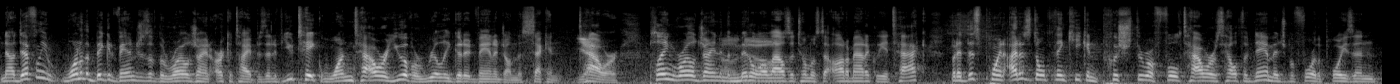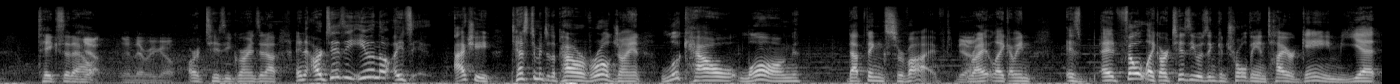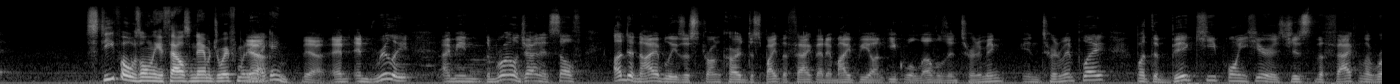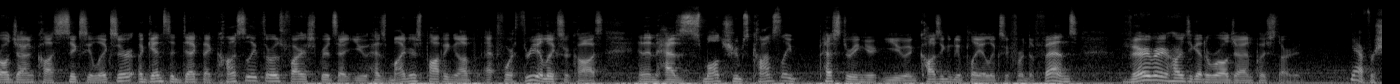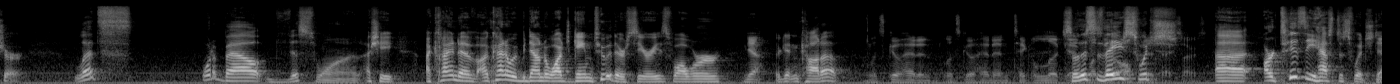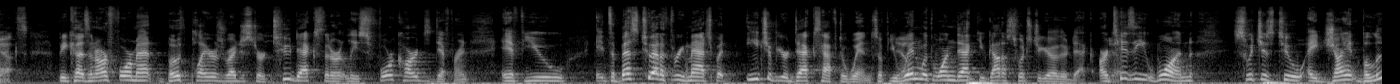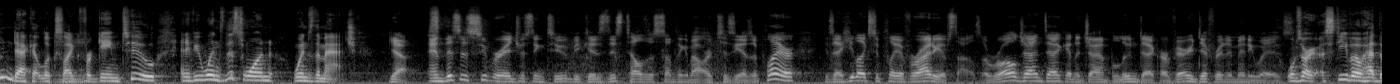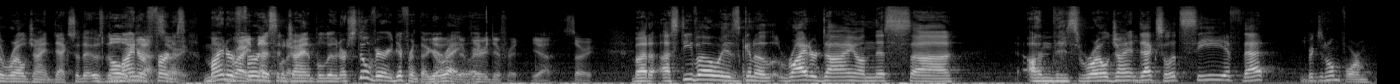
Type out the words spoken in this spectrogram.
Now, definitely one of the big advantages of the Royal Giant archetype is that if you take one tower, you have a really good advantage on the second Yeah. tower. Playing Royal Giant in the Oh, middle no. allows it to almost to automatically attack, but at this point, I just don't think he can push through a full tower's health of damage before the poison takes it out. Yeah, and there we go. Artizzi grinds it out. And Artizzi, even though it's actually testament to the power of Royal Giant, look how long that thing survived. Yeah. Right? Like, I mean, is it felt like Artizzi was in control the entire game, yet Steve-O was only a thousand damage away from winning yeah, that game. Yeah, and and really, I mean, the Royal Giant itself undeniably is a strong card, despite the fact that it might be on equal levels in tournament in tournament play. But the big key point here is just the fact that the Royal Giant costs six elixir against a deck that constantly throws fire spirits at you, has miners popping up at for three elixir costs, and then has small troops constantly pestering you and causing you to play elixir for defense. Very very hard to get a Royal Giant push started. Yeah, for sure. Let's. What about this one? Actually, I kind of, I kind of would be down to watch game two of their series while we're Yeah, they're getting caught up. let's go ahead and let's go ahead and take a look. So at this is they switch. Uh, Artizzi has to switch Yeah. decks because in our format, both players register two decks that are at least four cards different. If you, it's a best two out of three match, but each of your decks have to win. So if you Yep. win with one deck, you got to switch to your other deck. Artizzi one switches to a giant balloon deck. It looks Mm-hmm. like for game two, and if he wins this one, wins the match. Yeah, and this is super interesting too because this tells us something about Artizzi as a player is that he likes to play a variety of styles. A Royal Giant deck and a Giant Balloon deck are very different in many ways. Well, I'm sorry, Steve-O had the Royal Giant deck, so that was the Oh, Miner yeah, Furnace. sorry. Miner Right, Furnace and what I Giant Balloon are still very different, though. You're Yeah, right. They're like- very different. Yeah, sorry. But uh, Steve-O is gonna ride or die on this uh, on this Royal Giant deck. So let's see if that brings it home for him.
